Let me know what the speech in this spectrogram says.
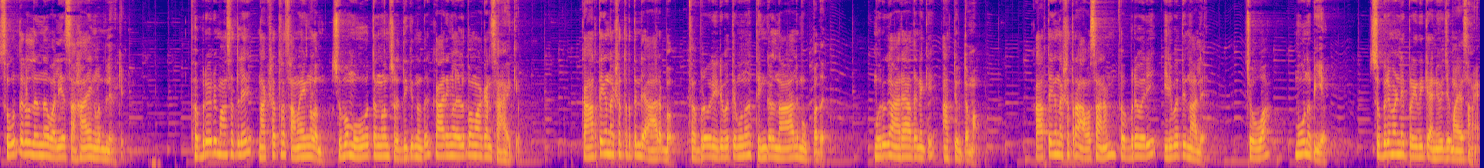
സുഹൃത്തുക്കളിൽ നിന്ന് വലിയ സഹായങ്ങളും ലഭിക്കും. ഫെബ്രുവരി മാസത്തിലെ നക്ഷത്ര സമയങ്ങളും ശുഭമുഹൂർത്തങ്ങളും ശ്രദ്ധിക്കുന്നത് കാര്യങ്ങൾ എളുപ്പമാക്കാൻ സഹായിക്കും. കാർത്തിക നക്ഷത്രത്തിന്റെ ആരംഭം ഫെബ്രുവരി ഇരുപത്തിമൂന്ന് തിങ്കൾ നാല് മുപ്പത്. മുരുക ആരാധനയ്ക്ക് അത്യുത്തമം. കാർത്തിക നക്ഷത്ര അവസാനം ഫെബ്രുവരി ഇരുപത്തിനാല് ചൊവ്വ മൂന്ന് പി എം. സുബ്രഹ്മണ്യ പ്രീതിക്ക് അനുയോജ്യമായ സമയം.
